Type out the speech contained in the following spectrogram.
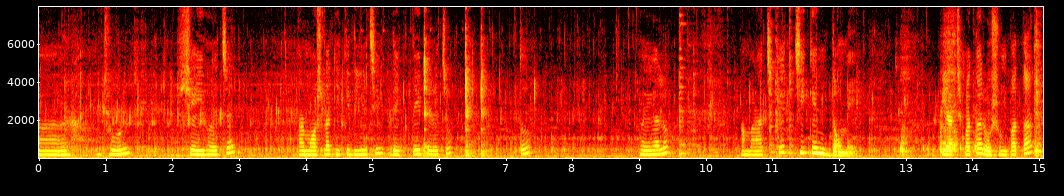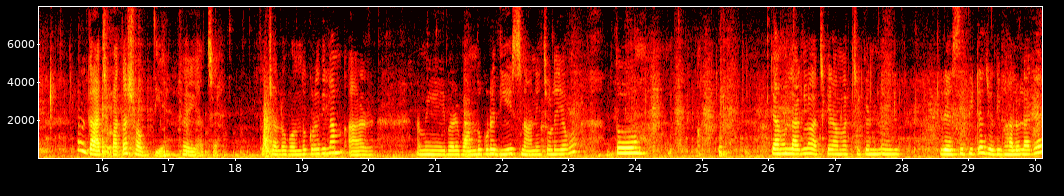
আর ঝোল, সেই হয়েছে। আর মশলা কী কী দিয়েছি দেখতেই পেরেছ? তো হয়ে গেল আমার আজকে চিকেন দমে। পেঁয়াজ পাতা, রসুন পাতা, আর গাছ পাতা সব দিয়ে হয়ে গেছে। তো চলো বন্ধ করে দিলাম। আর আমি এবারে বন্ধ করে দিয়ে স্নানে চলে যাব। তো কেমন লাগল আজকের আমার চিকেনের রেসিপিটা? যদি ভালো লাগে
